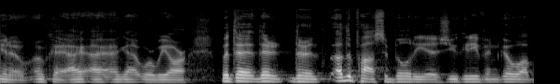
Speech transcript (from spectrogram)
you know, okay, I, I got where we are. But the, the, the other possibility is you could even go up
